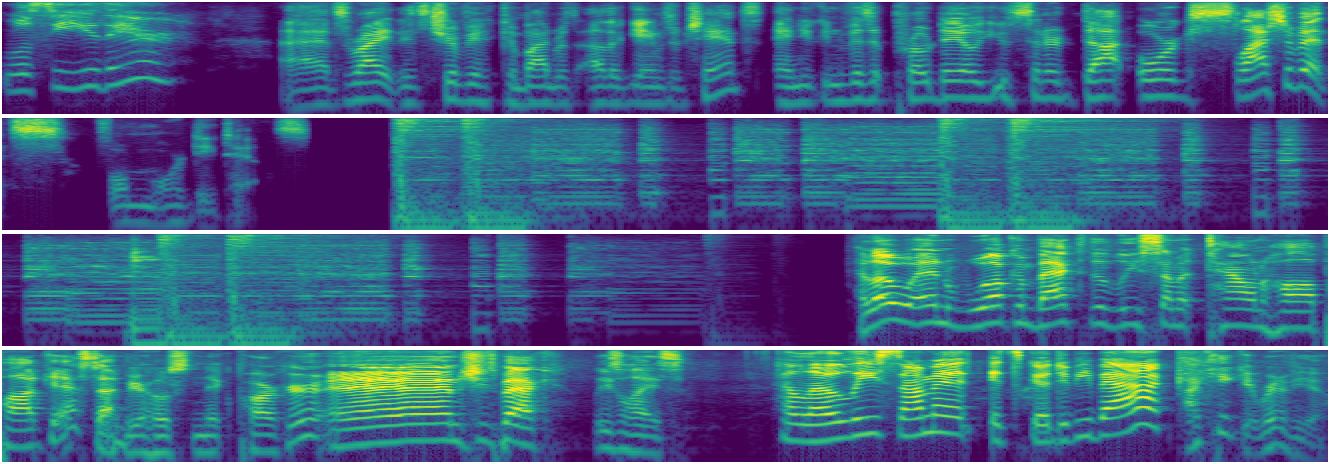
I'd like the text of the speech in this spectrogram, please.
We'll see you there. That's right. It's trivia combined with other games of chance, and you can visit prodeoyouthcenter.org slash events for more details. Hello and welcome back to the Lee's Summit Town Hall podcast. I'm your host, Nick Parker, and she's back, Liesel Hayes. Hello, Lee's Summit. It's good to be back. I can't get rid of you.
